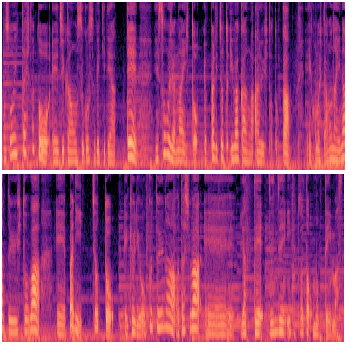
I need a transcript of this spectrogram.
もうそういった人と、え時間を過ごすべきであって、えそうじゃない人やっぱりちょっと違和感がある人とか、えこの人合わないなという人は、えやっぱりちょっと距離を置くというのは私は、えやって全然いいことだと思っています。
